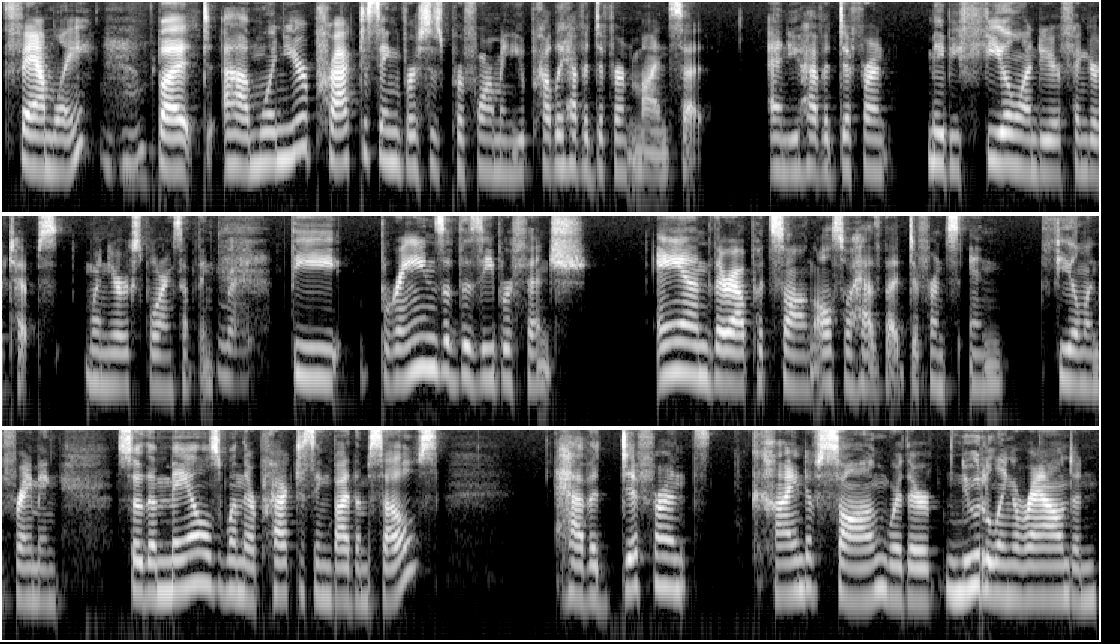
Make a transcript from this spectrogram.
family. Mm-hmm. But um, when you're practicing versus performing, you probably have a different mindset and you have a different maybe feel under your fingertips when you're exploring something. Right. The brains of the zebra finch and their output song also has that difference in feel and framing. So the males when they're practicing by themselves have a different kind of song where they're noodling around and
